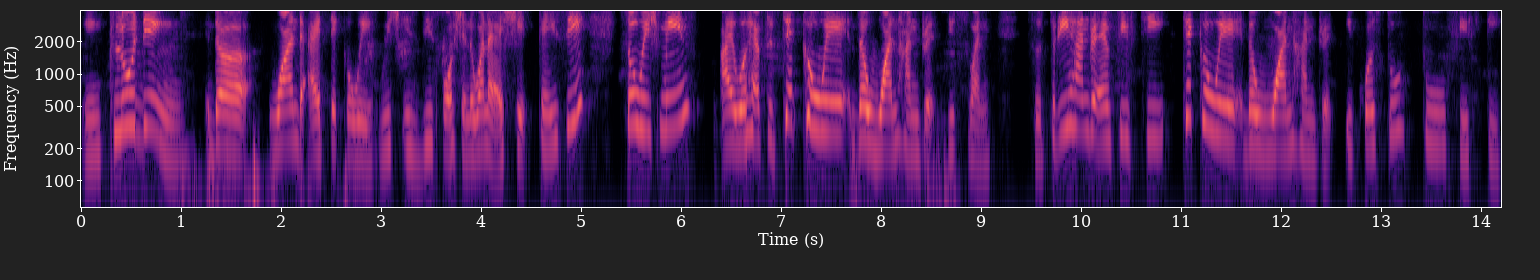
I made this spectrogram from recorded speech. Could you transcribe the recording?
including the one that I take away, which is this portion, the one that I shade. Can you see? So which means I will have to take away the 100, this one. So 350, take away the 100 equals to 250.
